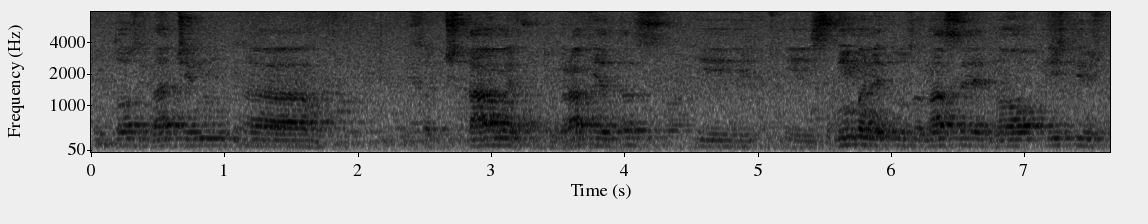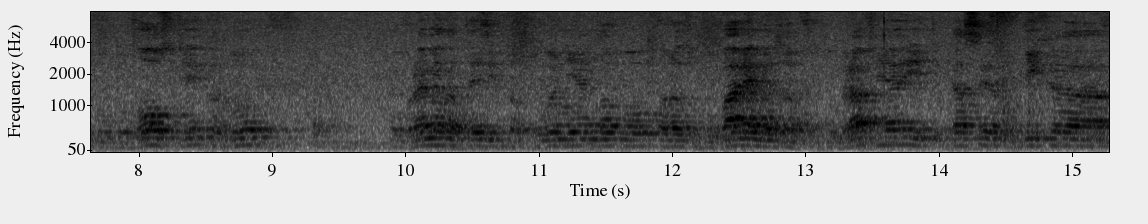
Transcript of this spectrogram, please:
по този начин съчетаваме фотографията и, и снимането за нас е едно истинско удоволствие, като по време на тези пътувания много разговаряме за фотография и така се родиха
